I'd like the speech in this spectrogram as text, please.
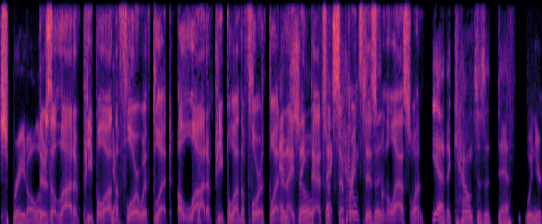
sprayed all There's over. There's a lot of people on Yeah. the floor with blood. A lot of people on the floor with blood, and, And I so think that's what that separates this a- from the last one. yeah, that counts as a death when you're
